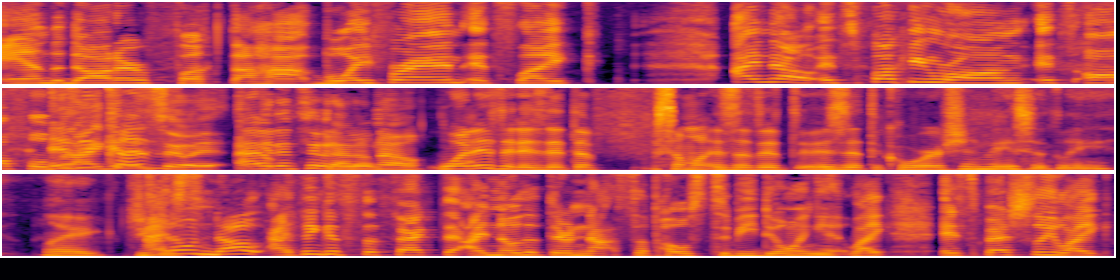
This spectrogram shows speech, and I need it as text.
and the daughter fuck the hot boyfriend. It's like, I know it's fucking wrong. It's awful, but I get into it. I, get into it. I don't know. What is it? Is it the someone? Is it is it the coercion basically? Like I don't know. I think it's the fact that I know that they're not supposed to be doing it. Like, especially like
